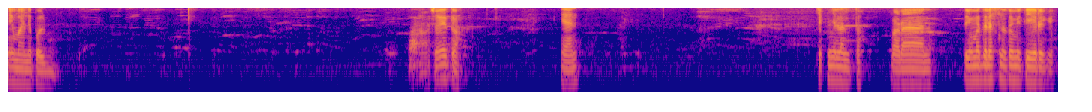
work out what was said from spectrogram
Yung manifold. Ah, so ito. Yan. Check nyo lang to. Para ano, ito yung madalas na tumitirik eh.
